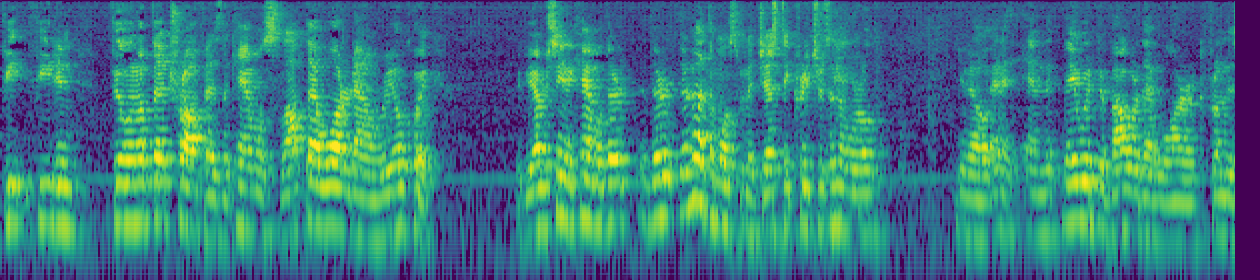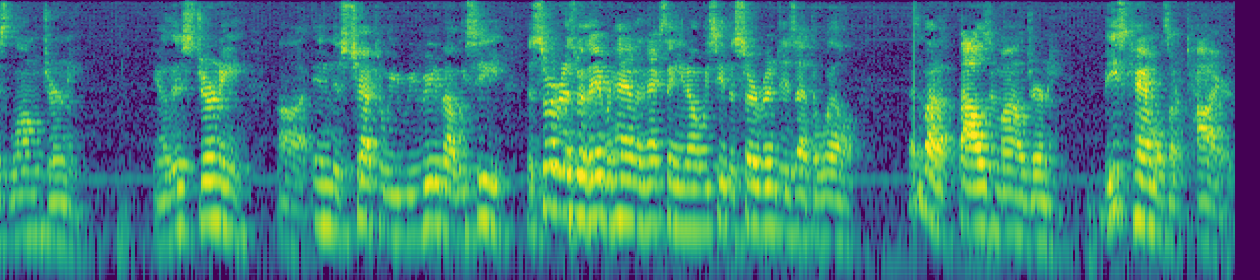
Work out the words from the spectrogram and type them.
feed, feeding filling up that trough as the camels slop that water down real quick. If you ever seen a camel, they're they're they're not the most majestic creatures in the world, you know, and and they would devour that water from this long journey. You know, this journey uh, in this chapter we, we read about, we see the servant is with Abraham. and The next thing you know, we see the servant is at the well. That's about a thousand mile journey. These camels are tired.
